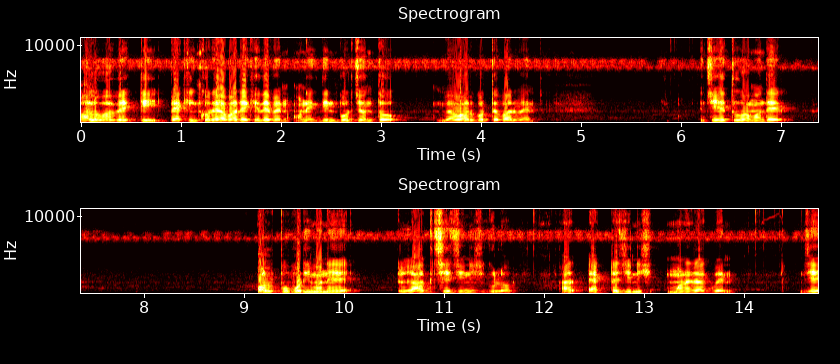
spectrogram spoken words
ভালোভাবে একটি প্যাকিং করে আবার রেখে দেবেন। অনেক দিন পর্যন্ত ব্যবহার করতে পারবেন। যেহেতু আমাদের অল্প পরিমাণে লাগছে জিনিসগুলো। আর একটা জিনিস মনে রাখবেন, যে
